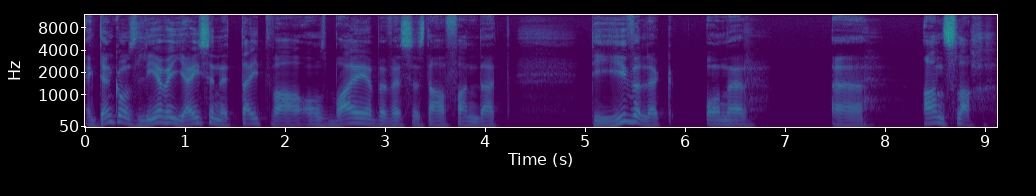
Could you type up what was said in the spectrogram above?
Ek dink ons lewe juis in 'n tyd waar ons baie bewus is daarvan dat die huwelik onder 'n aanslag,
